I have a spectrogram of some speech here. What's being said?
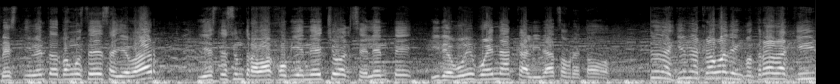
vestimentas van ustedes a llevar y este es un trabajo bien hecho, excelente y de muy buena calidad sobre todo. Aquí me acabo de encontrar aquí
